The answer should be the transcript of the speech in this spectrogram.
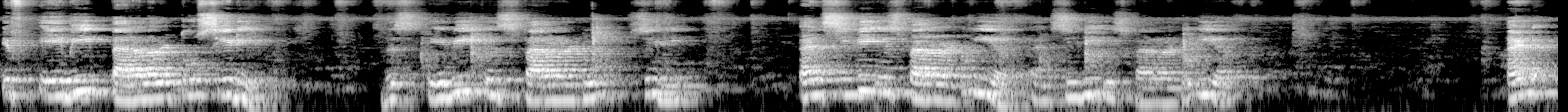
if AB parallel to CD this AB is parallel to CD and CD is parallel to EF and CD is parallel to EF and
